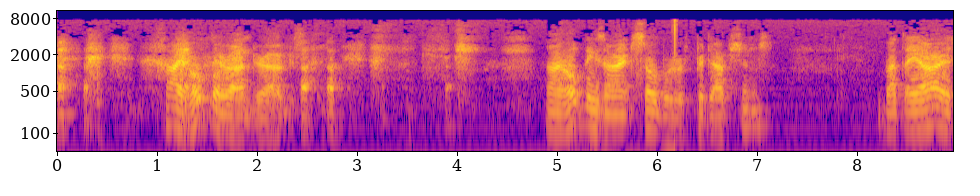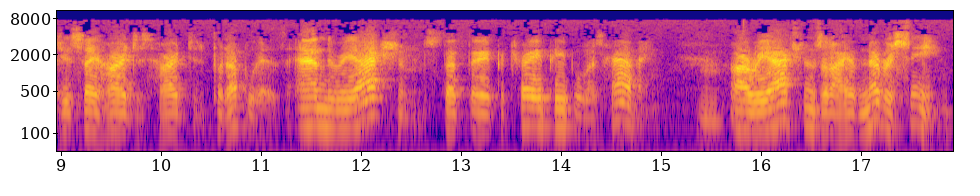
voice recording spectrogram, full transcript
I hope they're on drugs. I hope these aren't sober productions. But they are, as you say, hard to, hard to put up with. And the reactions that they portray people as having Hmm. are reactions that I have never seen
